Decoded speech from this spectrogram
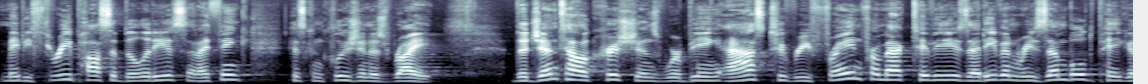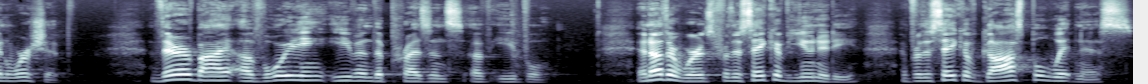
maybe three possibilities, and I think his conclusion is right. The Gentile Christians were being asked to refrain from activities that even resembled pagan worship, thereby avoiding even the presence of evil. In other words, for the sake of unity and for the sake of gospel witness,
